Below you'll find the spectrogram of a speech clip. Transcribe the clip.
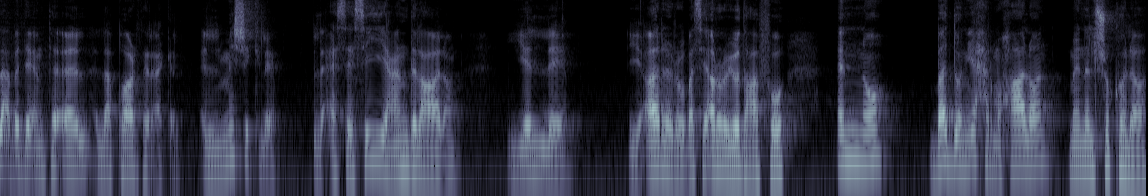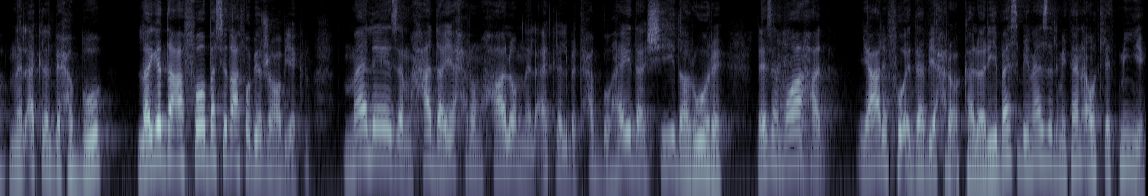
هلا بدي انتقل لبارت الأكل. المشكلة الأساسية عند العالم يلي يقرروا بس يقرروا يضعفوا إنه بدهم يحرموا حالهم من الشوكولا من الأكل اللي بيحبوه لا يضعفوا بس يضعفوا بيرجعوا بياكلوا. ما لازم حدا يحرم حاله من الأكل اللي بتحبه. هيدا شيء ضروري. لازم واحد يعرف هو قد بيحرق كالوري بس بينزل 200 أو 300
